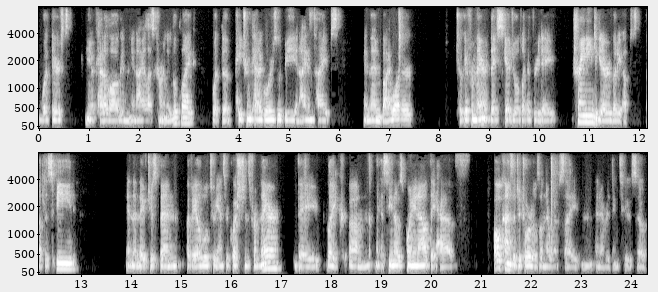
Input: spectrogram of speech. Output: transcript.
what their you know catalog and, and ILS currently look like, what the patron categories would be and item types, and then Bywater took it from there. They scheduled like a three day training to get everybody up up to speed, and then they've just been available to answer questions from there. They like um, like Hasina was pointing out, they have all kinds of tutorials on their website and, and everything too. So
